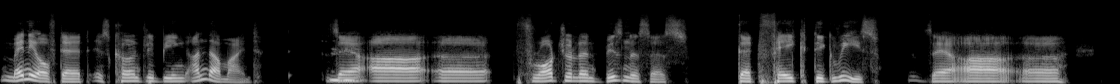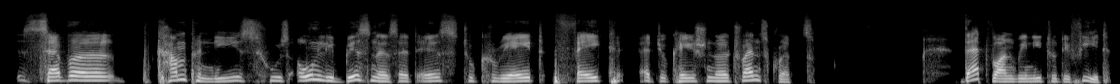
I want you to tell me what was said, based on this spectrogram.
many of that is currently being undermined. Mm-hmm. There are uh, fraudulent businesses that fake degrees. There are uh, several companies whose only business it is to create fake educational transcripts. That one we need to defeat.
